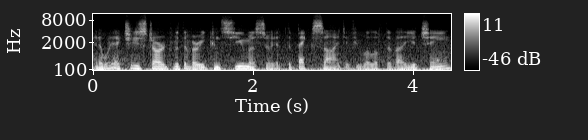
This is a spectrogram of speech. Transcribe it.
And it would actually start with the very consumer so at the backside if you will of the value chain.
